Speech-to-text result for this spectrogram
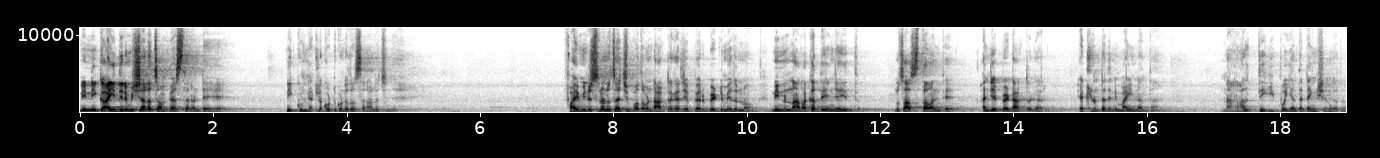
నేను నీకు ఐదు నిమిషాలు చంపేస్తారంటే నీ గుండె ఎట్లా కొట్టుకుంటుందో సార్ ఆలోచించే. ఫైవ్ మినిట్స్లో నువ్వు చచ్చిపోతావని డాక్టర్ గారు చెప్పారు బెడ్ మీద ఉన్నావు. నిన్ను నరకద్దు ఏం చేయొద్దు. నువ్వు చస్తావు అంతే అని చెప్పాడు డాక్టర్ గారు. ఎట్లుంటుంది నీ మైండ్ అంతా? నరాలు తెగిపోయేంత టెన్షన్ కదా.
